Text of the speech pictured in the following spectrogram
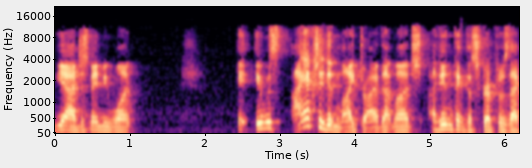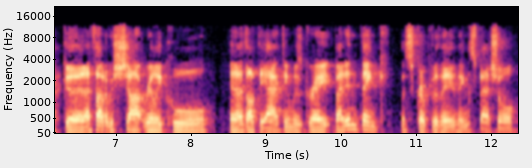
yeah, it just made me want. It, it was. I actually didn't like Drive that much. I didn't think the script was that good. I thought it was shot really cool, and I thought the acting was great. But I didn't think the script was anything special.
